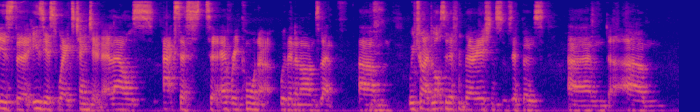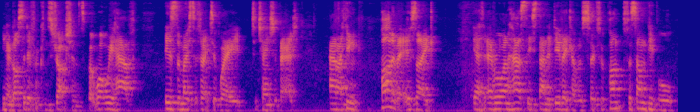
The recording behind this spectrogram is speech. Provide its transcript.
is the easiest way to change it, and it allows access to every corner within an arm's length. Um, we tried lots of different variations of zippers and um, you know lots of different constructions, but what we have is the most effective way to change the bed. And I think part of it is like, yes, everyone has these standard duvet covers. So for, for some people,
